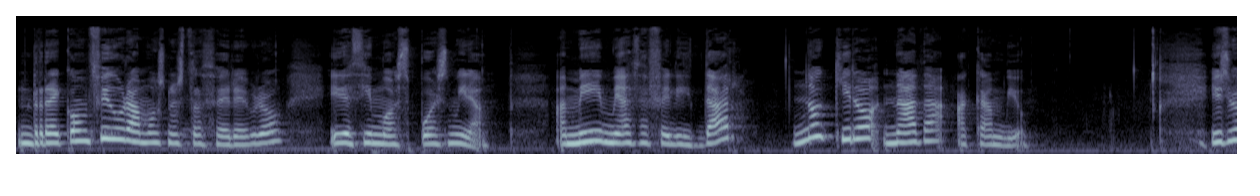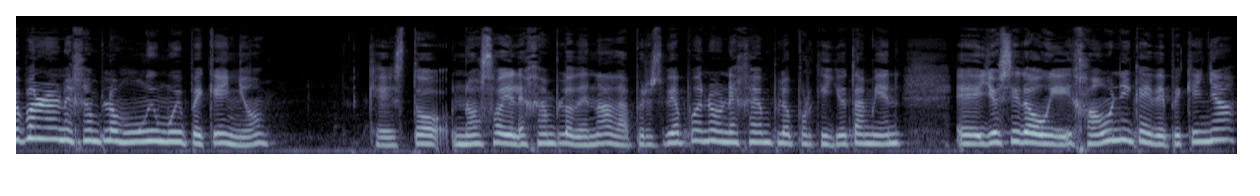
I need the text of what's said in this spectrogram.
reconfiguramos nuestro cerebro y decimos, pues mira, a mí me hace feliz dar, no quiero nada a cambio. Y os voy a poner un ejemplo muy, muy pequeño, que esto no soy el ejemplo de nada, pero os voy a poner un ejemplo porque yo también, eh, yo he sido hija única y de pequeña,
